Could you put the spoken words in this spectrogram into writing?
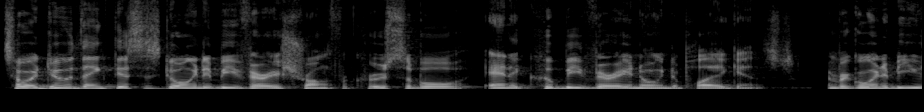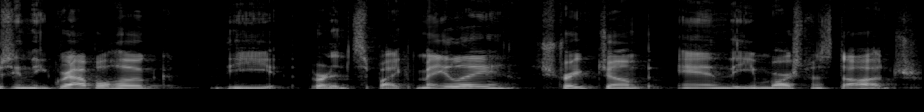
So I do think this is going to be very strong for Crucible, and it could be very annoying to play against. And we're going to be using the grapple hook, the threaded spike melee, strafe jump, and the marksman's dodge.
